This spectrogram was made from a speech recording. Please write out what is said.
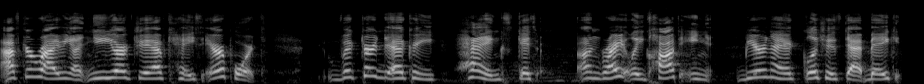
after arriving at New York JFK's airport. Victor Decky Hanks gets unrightly caught in bureaucratic glitches that make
